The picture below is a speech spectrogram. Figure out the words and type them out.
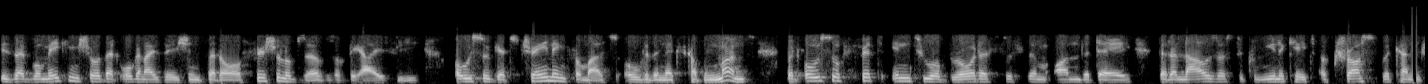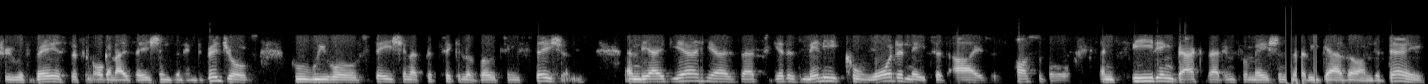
is that we're making sure that organizations that are official observers of the IEC also get training from us over the next couple of months, but also fit into a broader system on the day that allows us to communicate across the country with various different organizations and individuals who we will station at particular voting stations. And the idea here is that to get as many coordinated eyes as possible and feeding back that information that we gather on the day,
